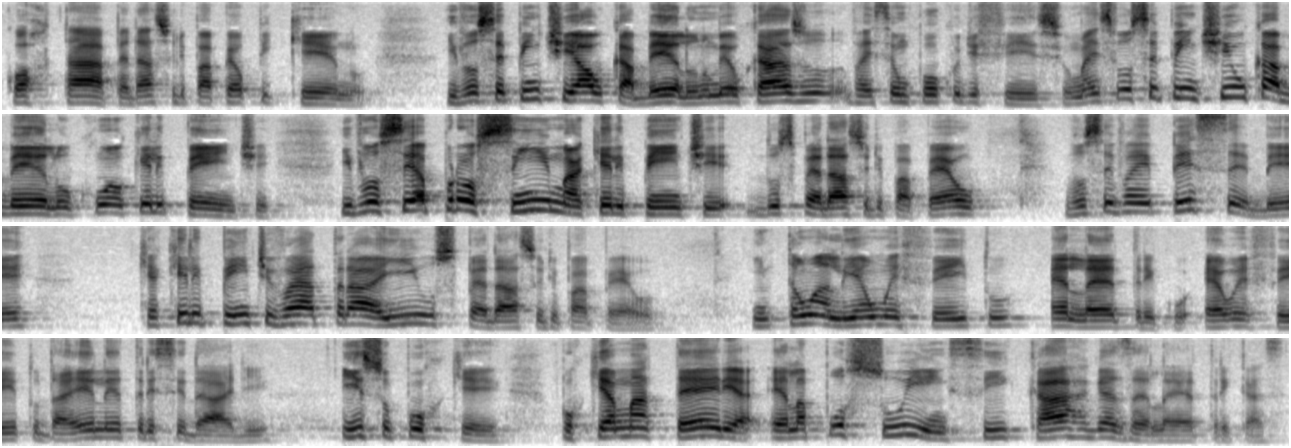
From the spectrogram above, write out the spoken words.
cortar pedaço de papel pequeno, e você pentear o cabelo, no meu caso vai ser um pouco difícil, mas se você penteia o cabelo com aquele pente e você aproxima aquele pente dos pedaços de papel, você vai perceber que aquele pente vai atrair os pedaços de papel. Então ali é um efeito elétrico, é um efeito da eletricidade. Isso por quê? Porque a matéria, ela possui em si cargas elétricas.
